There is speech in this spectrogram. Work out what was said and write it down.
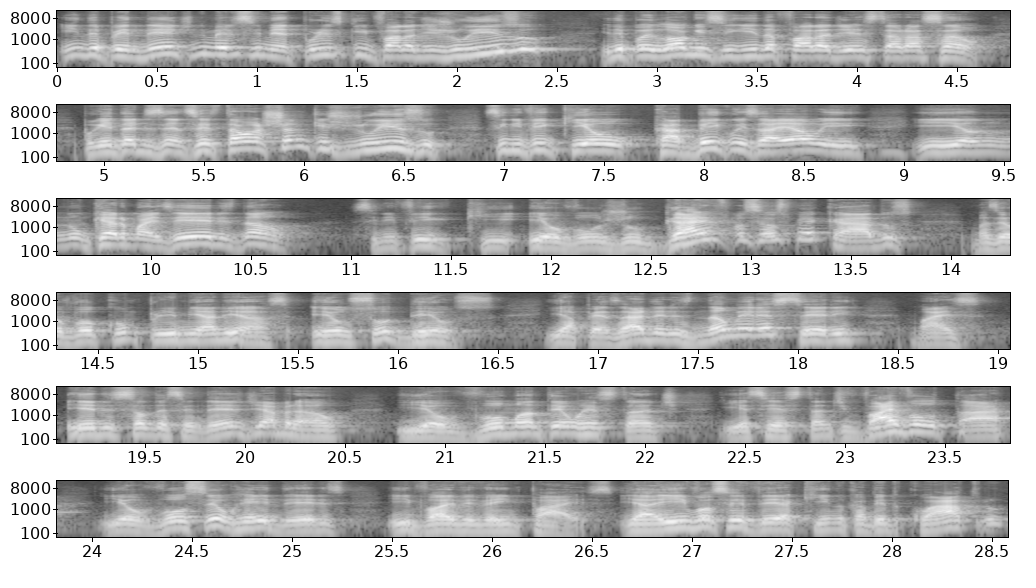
independente do merecimento. Por isso que fala de juízo e depois logo em seguida fala de restauração. Porque ele está dizendo, vocês estão achando que juízo significa que eu acabei com Israel e, e eu não quero mais eles? Não. Significa que eu vou julgar eles por seus pecados, mas eu vou cumprir minha aliança. Eu sou Deus. E apesar deles não merecerem, mas eles são descendentes de Abraão, e eu vou manter um restante, e esse restante vai voltar, e eu vou ser o rei deles, e vai viver em paz. E aí você vê aqui no capítulo 4,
